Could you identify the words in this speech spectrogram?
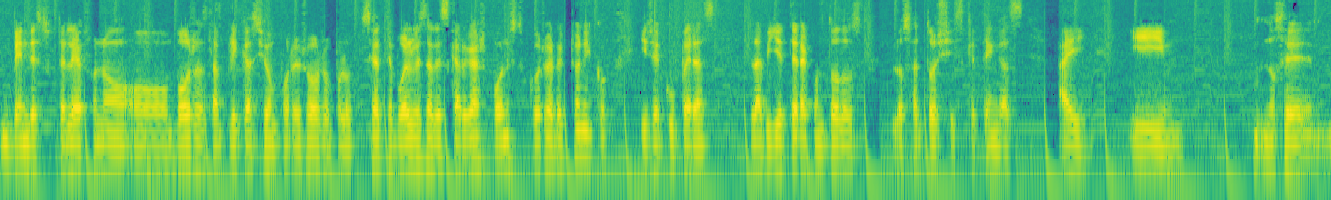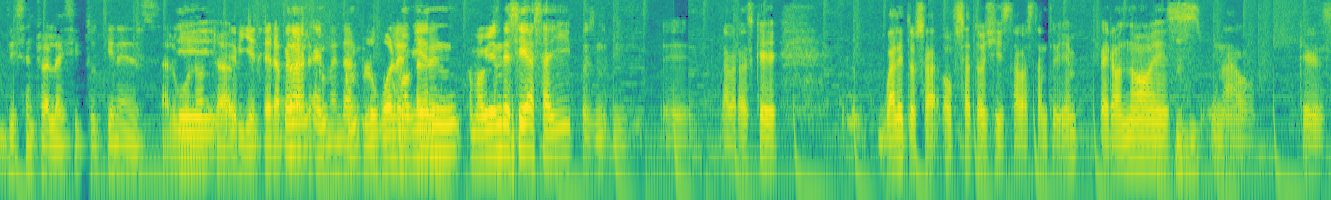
vendes tu teléfono o borras la aplicación por error o por lo que sea, te vuelves a descargar, pones tu correo electrónico y recuperas la billetera con todos los satoshis que tengas ahí. Y no sé, Decentralize, si tú tienes alguna otra eh, billetera para recomendar Blue Wallet. Como bien, como bien decías ahí, pues eh, la verdad es que Wallet of Satoshi está bastante bien, pero no es una que es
